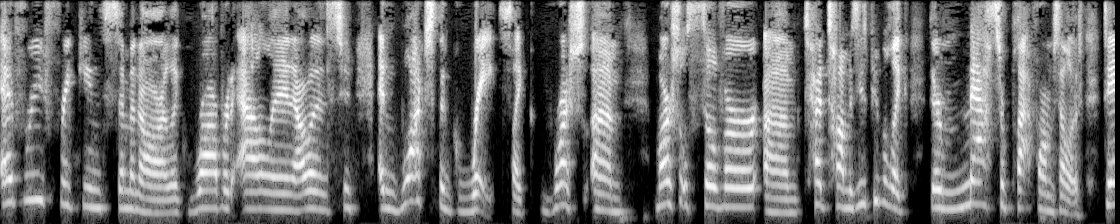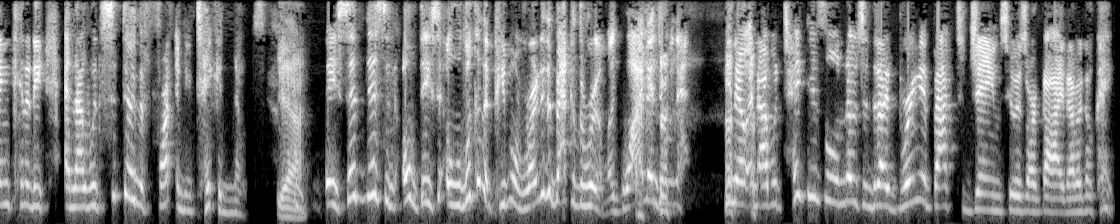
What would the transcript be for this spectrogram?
every freaking seminar, like Robert Allen, Allen Institute, and watched the greats like Rush, um, Marshall Sylver, um, Ted Thomas. These people like they're master platform sellers. Dan Kennedy, and I would sit there in the front and be taking notes yeah. they said this and oh they said oh look at the people right in the back of the room like why are they doing that you know and i would take these little notes and then i'd bring it back to james who is our guide and i would go okay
